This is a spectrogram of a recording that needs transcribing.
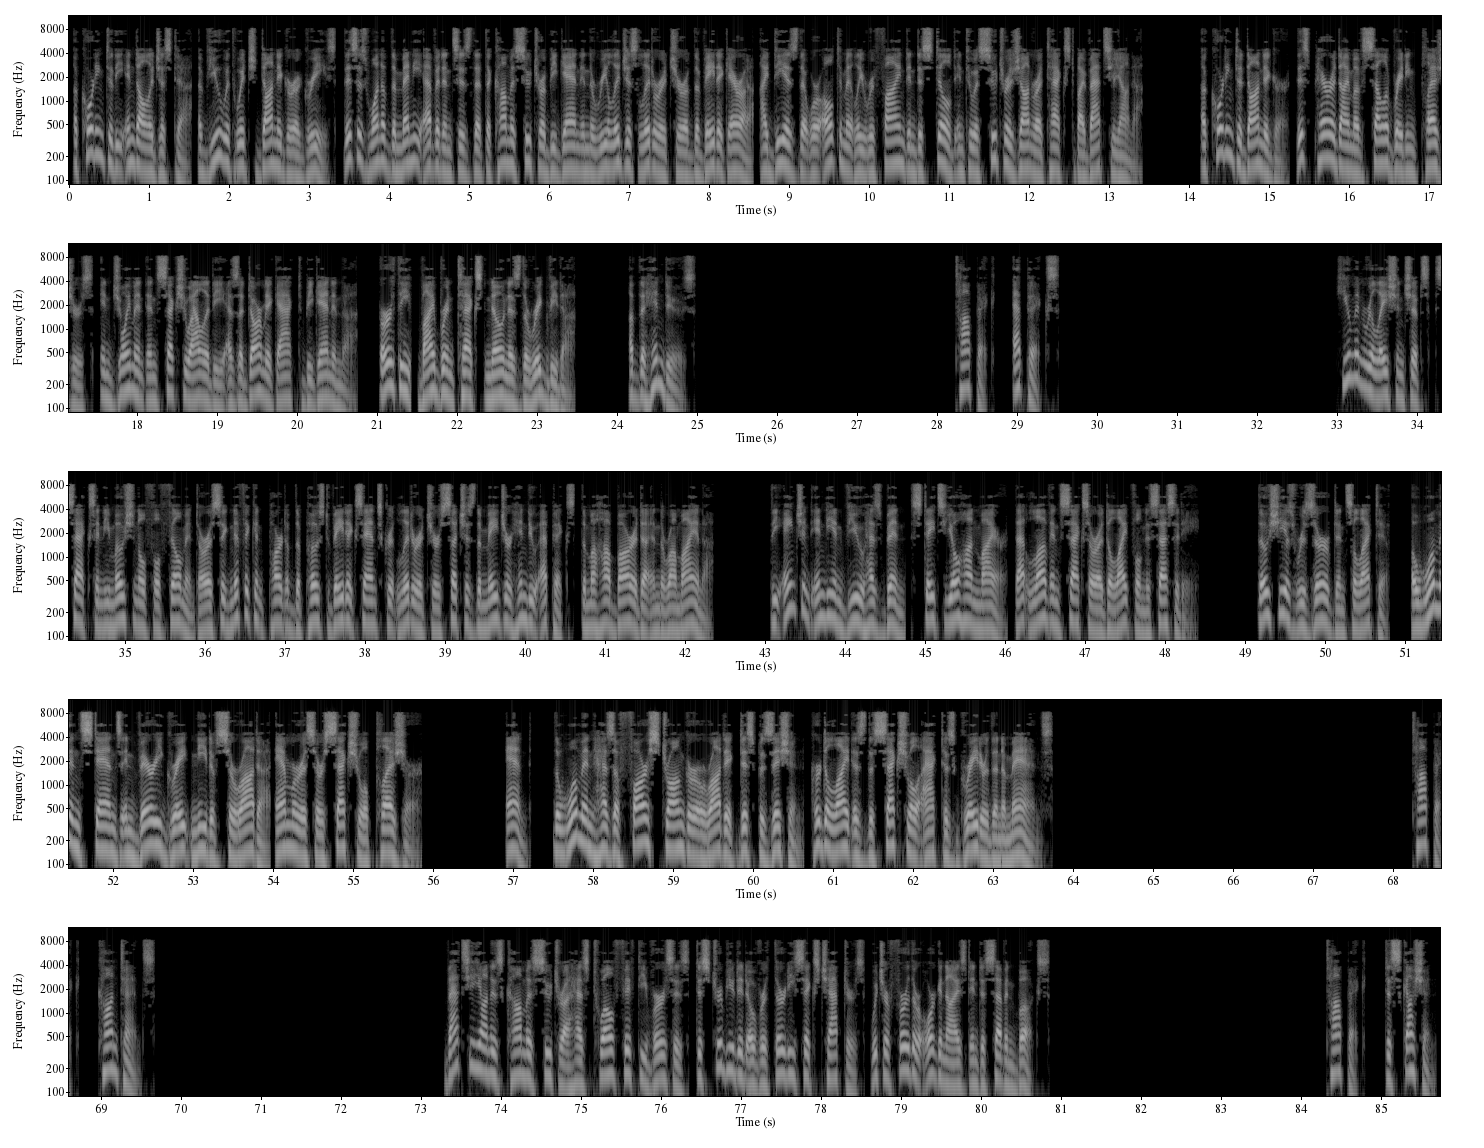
According to the Indologista, a view with which Doniger agrees, this is one of the many evidences that the Kama Sutra began in the religious literature of the Vedic era, ideas that were ultimately refined and distilled into a sutra genre text by Vatsyayana. According to Doniger, this paradigm of celebrating pleasures, enjoyment and sexuality as a dharmic act began in the earthy, vibrant text known as the Rigveda of the Hindus. Epics Human relationships, sex and emotional fulfillment are a significant part of the post-Vedic Sanskrit literature such as the major Hindu epics, the Mahabharata and the Ramayana. The ancient Indian view has been, states Johann Meyer, that love and sex are a delightful necessity. Though she is reserved and selective, a woman stands in very great need of sarada amorous or sexual pleasure, and the woman has a far stronger erotic disposition, her delight as the sexual act is greater than a man's. Contents Vatsyayana's Kama Sutra has 1250 verses, distributed over 36 chapters, which are further organized into seven books. Discussion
